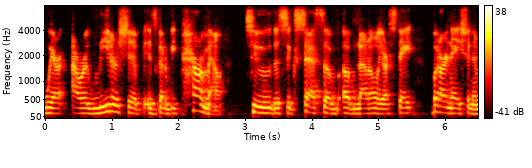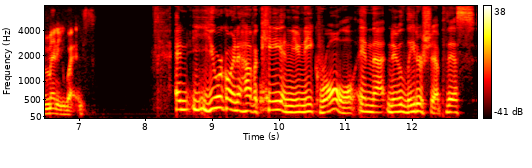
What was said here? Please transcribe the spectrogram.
where our leadership is going to be paramount to the success of, of not only our state but our nation in many ways. And you are going to have a key and unique role in that new leadership. This,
